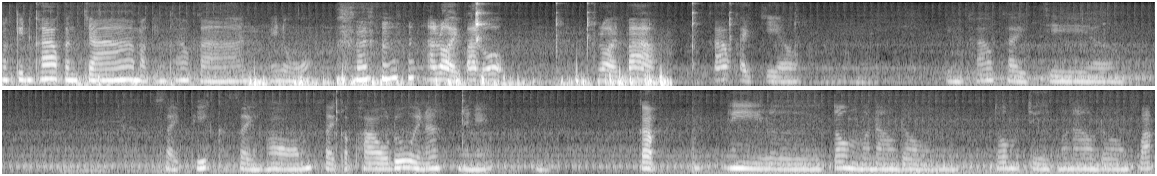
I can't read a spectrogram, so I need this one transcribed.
มากินข้าวกันจ้า มากินข้าวกันไอ้หนู อร่อยป้าโลกอร่อยปล่าข้าวไข่เจียว กินข้าวไข่เจียว ใส่พริก ใส่หอม ใส่กะเพราด้วยนะในนี้ กับนี่เลยต้มมะนาวดอง ต้มจืดมะนาวดองฟัก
